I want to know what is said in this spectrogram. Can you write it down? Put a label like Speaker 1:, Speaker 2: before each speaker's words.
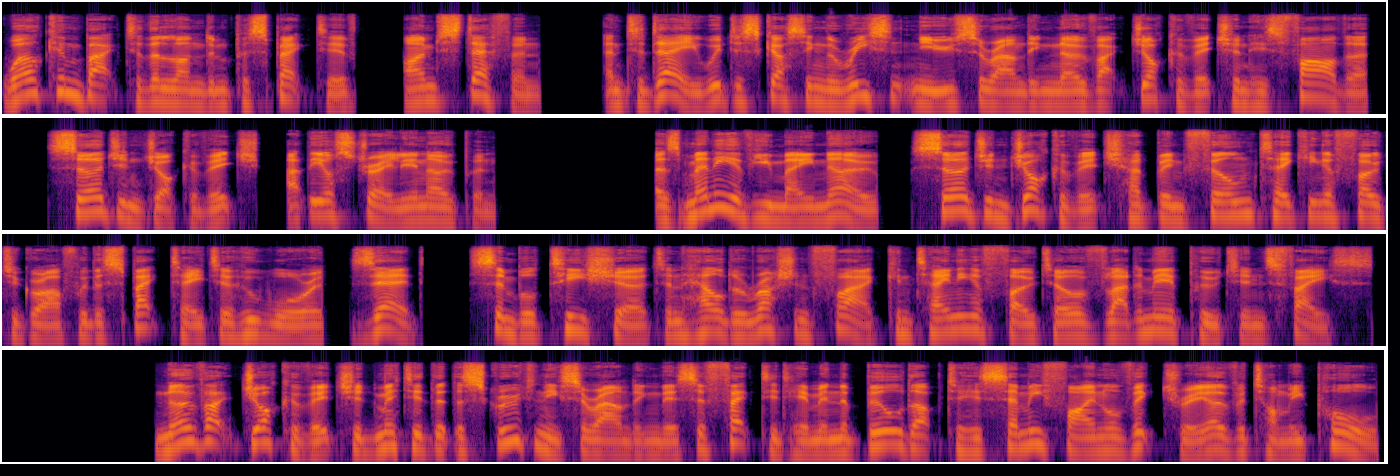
Speaker 1: Welcome back to the London Perspective. I'm Stefan, and today we're discussing the recent news surrounding Novak Djokovic and his father, Srdjan Djokovic, at the Australian Open. As many of you may know, Srdjan Djokovic had been filmed taking a photograph with a spectator who wore a Z symbol t shirt and held a Russian flag containing a photo of Vladimir Putin's face. Novak Djokovic admitted that the scrutiny surrounding this affected him in the build up to his semi final victory over Tommy Paul.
